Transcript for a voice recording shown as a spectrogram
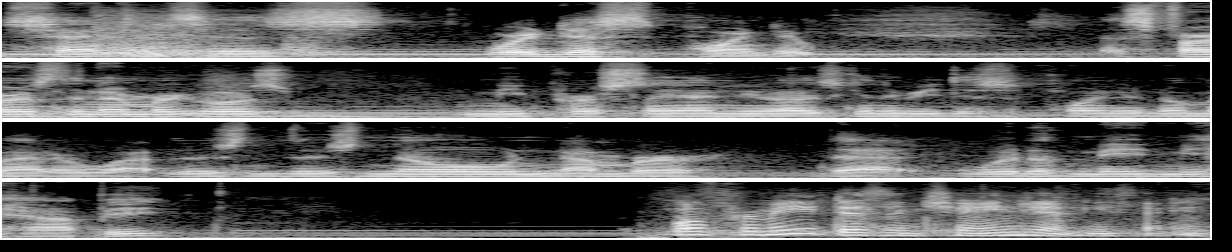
sentences, we're disappointed as far as the number goes, me personally, I knew I was going to be disappointed no matter what. There's there's no number that would have made me happy. Well, for me, it doesn't change anything.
